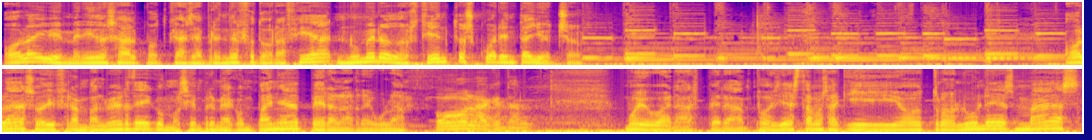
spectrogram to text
Hola y bienvenidos al podcast de Aprender Fotografía número 248. Hola, soy Fran Valverde, como siempre me acompaña Pera la Regula. Hola, ¿qué tal? Muy buenas, Pera. Pues ya estamos aquí otro lunes más.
